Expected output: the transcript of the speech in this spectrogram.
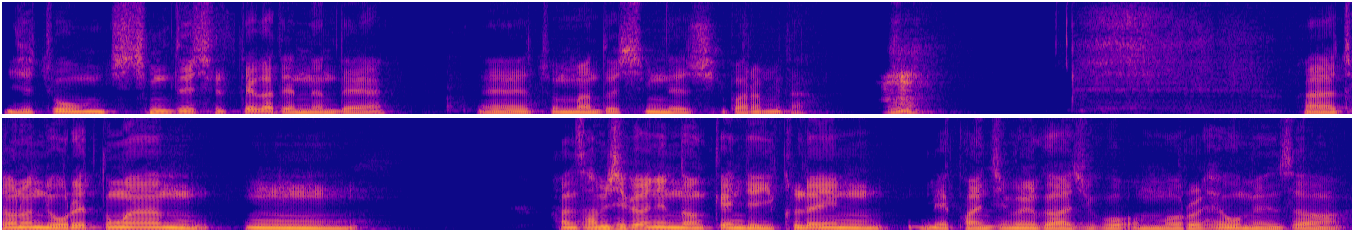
이제 좀 힘드실 때가 됐는데 예, 좀만 더 힘내주시기 바랍니다. 아, 저는 오랫동안 음, 한 30여 년 넘게 이제 이 클레임에 관심을 가지고 업무를 해오면서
